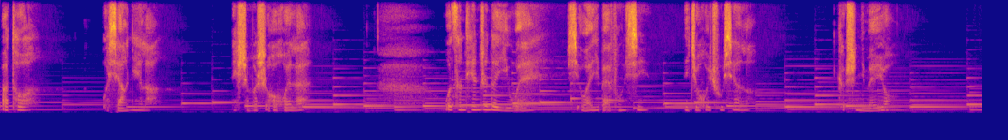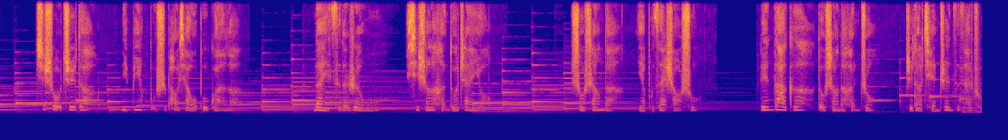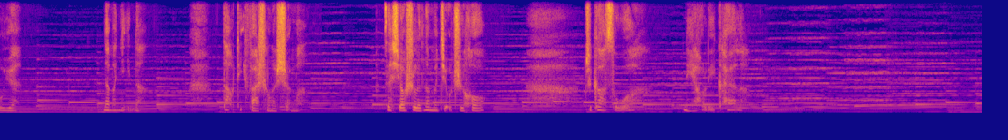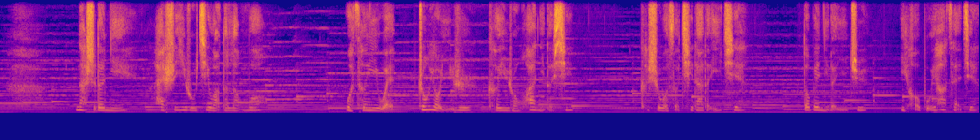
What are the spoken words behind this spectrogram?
阿托，我想你了。你什么时候回来？我曾天真的以为，写完一百封信，你就会出现了。可是你没有。其实我知道，你并不是抛下我不管了。那一次的任务，牺牲了很多战友，受伤的也不在少数，连大哥都伤得很重。直到前阵子才出院。那么你呢？到底发生了什么？在消失了那么久之后，只告诉我你要离开了。那时的你还是一如既往的冷漠。我曾以为终有一日可以融化你的心，可是我所期待的一切，都被你的一句。以后不要再见，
